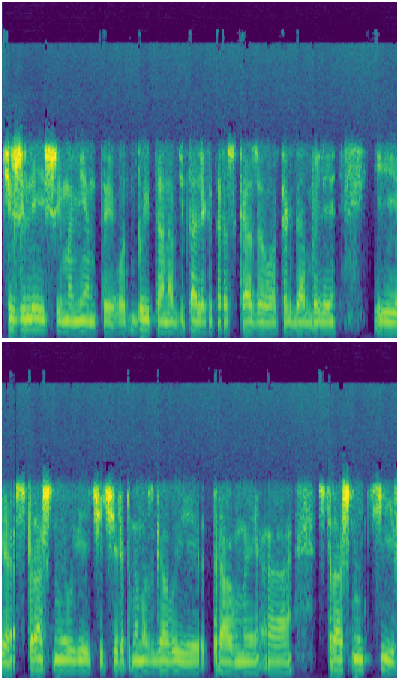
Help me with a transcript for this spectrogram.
тяжелейшие моменты вот быта, она в деталях это рассказывала, когда были и страшные увечья, черепно-мозговые травмы, а, страшный тиф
